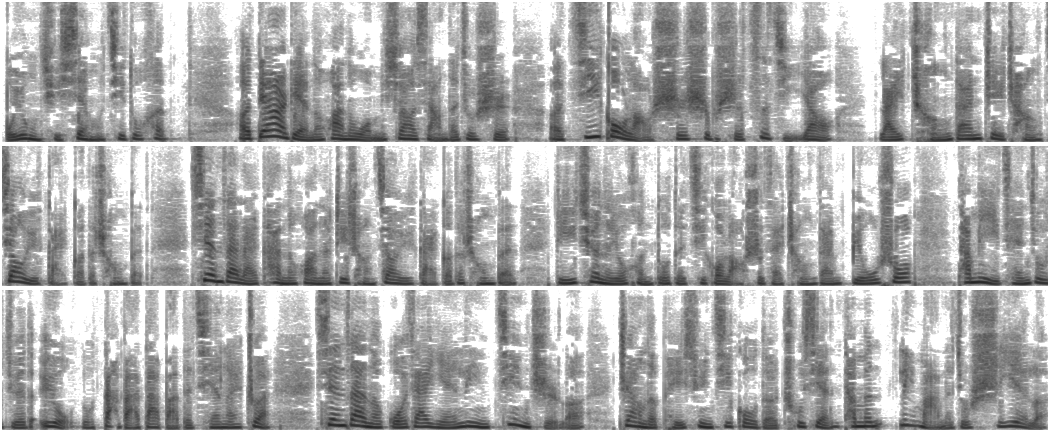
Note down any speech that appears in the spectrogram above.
不用去羡慕嫉妒恨。呃，第二点的话呢，我们需要想的就是，呃，机构老师是不是自己要？来承担这场教育改革的成本。现在来看的话呢，这场教育改革的成本的确呢有很多的机构老师在承担。比如说，他们以前就觉得，哎呦，有大把大把的钱来赚。现在呢，国家严令禁止了这样的培训机构的出现，他们立马呢就失业了，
